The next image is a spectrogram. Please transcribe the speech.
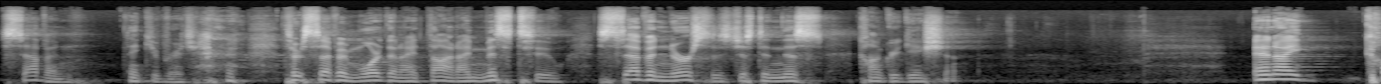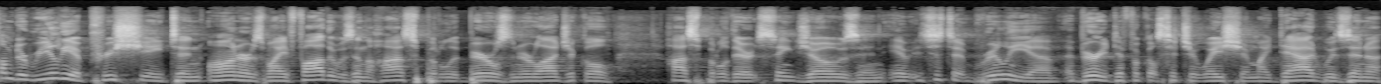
seven. Thank you, Bridget. There's seven more than I thought. I missed two seven nurses just in this congregation. And I come to really appreciate and honor as my father was in the hospital at Barrow's Neurological Hospital there at St. Joe's, and it was just a really a, a very difficult situation. My dad was in a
